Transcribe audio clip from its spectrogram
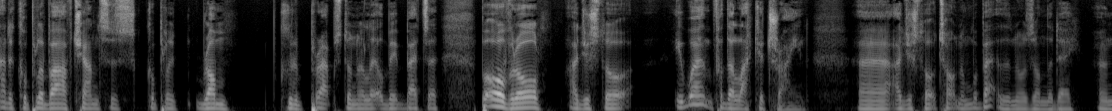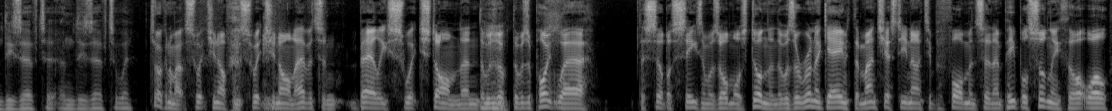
had a couple of half chances, couple of Rom could have perhaps done a little bit better, but overall, I just thought it weren't for the lack of trying. Uh, I just thought Tottenham were better than us on the day and deserved to and deserved to win. Talking about switching off and switching on, Everton barely switched on, and there was a, Mm. there was a point where the sort of season was almost done, and there was a run of games, the Manchester United performance, and then people suddenly thought, well,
